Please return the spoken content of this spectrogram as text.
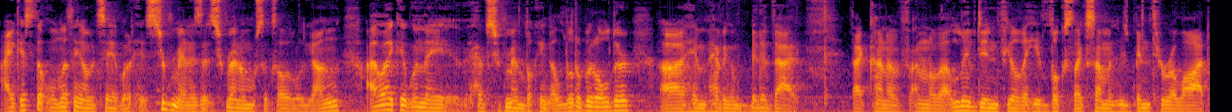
I guess the only thing I would say about his Superman is that Superman almost looks a little young. I like it when they have Superman looking a little bit older, uh, him having a bit of that that kind of I don't know that lived in feel that he looks like someone who's been through a lot,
